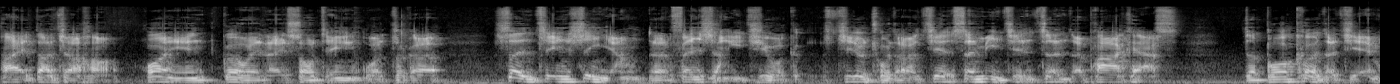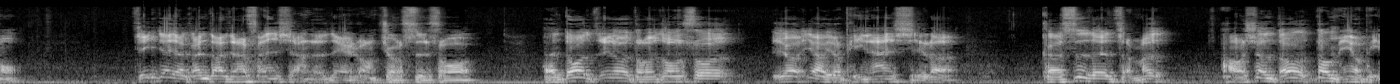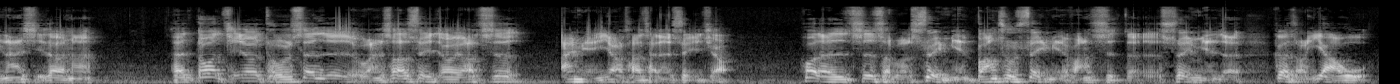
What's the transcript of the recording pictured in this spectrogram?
嗨，大家好，欢迎各位来收听我这个圣经信仰的分享，以及我基督徒的见生命见证的 Podcast 的播客的节目。今天要跟大家分享的内容就是说，很多基督徒都说要要有平安喜乐，可是呢，怎么好像都都没有平安喜乐呢？很多基督徒甚至晚上睡觉要吃安眠药，他才能睡觉，或者是吃什么睡眠帮助睡眠的方式的睡眠的各种药物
